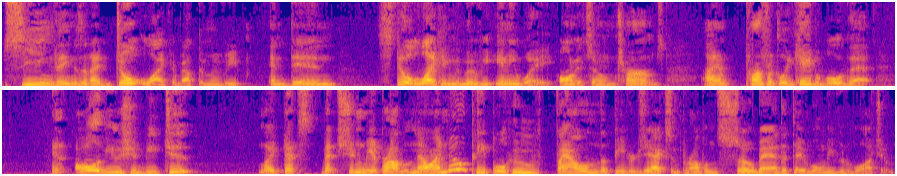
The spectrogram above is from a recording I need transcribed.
seeing things that I don't like about the movie and then still liking the movie anyway on its own terms. I am perfectly capable of that. And all of you should be too. Like that's that shouldn't be a problem. Now I know people who found the Peter Jackson problem so bad that they won't even watch him.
